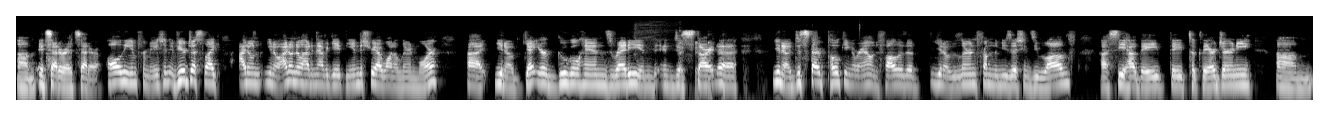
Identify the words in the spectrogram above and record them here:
um, et cetera, et cetera. All the information. If you're just like, I don't, you know, I don't know how to navigate the industry. I want to learn more. Uh, you know, get your Google hands ready and and just start. Uh, you know, just start poking around. Follow the, you know, learn from the musicians you love uh, see how they they took their journey. Um,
